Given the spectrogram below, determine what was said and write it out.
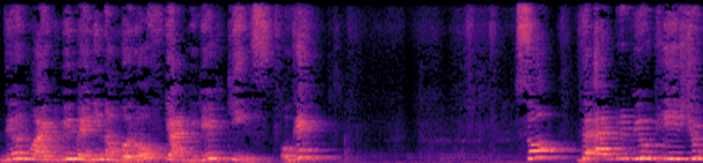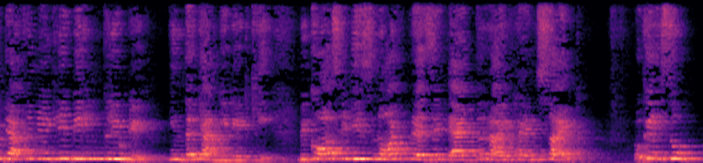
There might be many number of candidate keys. Okay. So, the attribute E should definitely be included in the candidate key because is not present at the right hand side. Okay, so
